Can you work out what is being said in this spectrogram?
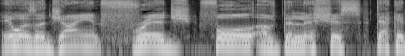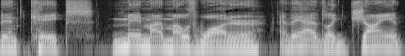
It was a giant fridge full of delicious, decadent cakes. Made my mouth water, and they had like giant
